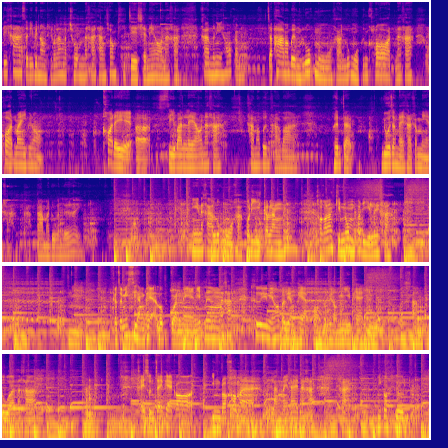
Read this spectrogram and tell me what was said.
วัสดีค่ะ สวัสดีพี่น้องที่กำลังรับชมนะคะ ทางช่อง TJ Channel นะคะ ค่ะมื้อนี้เฮากำจะพามาเบิ่งลูกหมูค่ะ ลูกหมูเพิ่งคลอดนะคะคลอดใหม่พี่น้องคลอดได้เอ่อสี่วันแล้วนะคะ ค่ะมาเบิ่งค่ะว่าเพิ่นจะอยู่จังไดค่ะกับแม่ค่ะ ตามมาดูกันเลย นี่นะคะ ลูกหมูค่ะ พอดีกำลังเขากำลังกินนมพอดีเลยค่ะ ก็จะมีเสียงแพะรบกวนแหน่นิดนึงนะคะ คืออยู่ในห้องก็เลี้ยงแพะพร้อมแล้วพี่น้องมีแพะอยู่ทั้งหมด 3 ตัวนะคะ ใครสนใจแพะก็อินบล็อกเข้ามาหลังไม้ได้นะคะค่ะ นี่ก็คือ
